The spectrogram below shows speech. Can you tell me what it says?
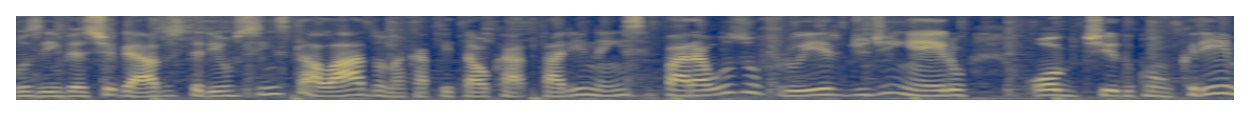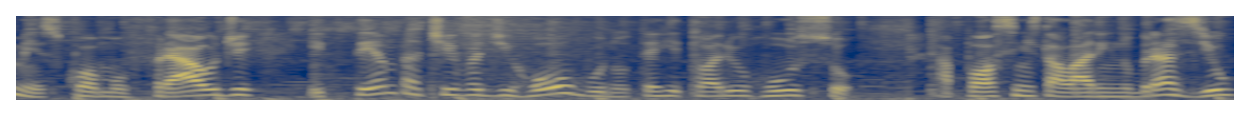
Os investigados teriam se instalado na capital catarinense para usufruir de dinheiro obtido com crimes como fraude e tentativa de roubo no território russo. Após se instalarem no Brasil,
